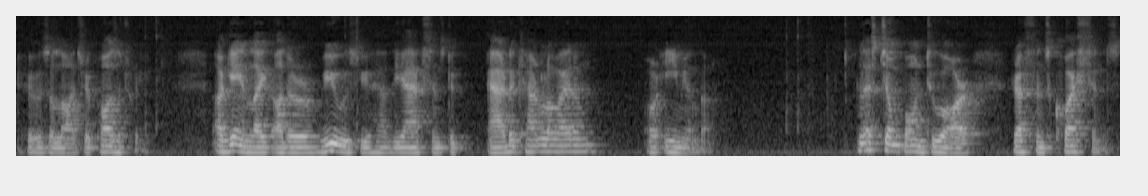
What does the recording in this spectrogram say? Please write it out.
if it was a large repository. Again like other views you have the actions to add a catalog item or email them. Let's jump on to our reference questions.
